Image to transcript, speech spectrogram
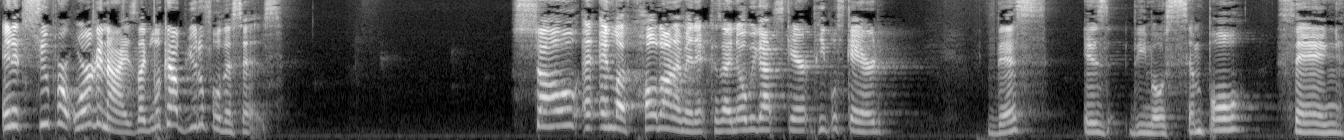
and it's super organized. Like, look how beautiful this is. So, and, and look, hold on a minute because I know we got scared, people scared. This is the most simple thing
